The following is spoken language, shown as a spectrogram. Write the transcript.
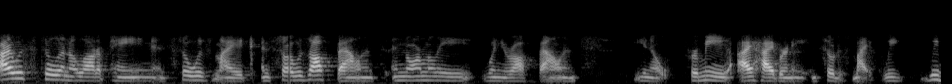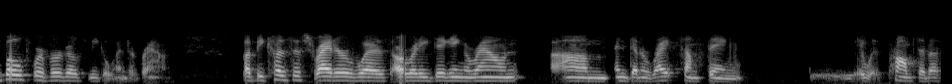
I was still in a lot of pain, and so was Mike, and so I was off balance. And normally, when you're off balance, you know, for me, I hibernate, and so does Mike. We we both were Virgos. We go underground. But because this writer was already digging around um, and going to write something, it prompted us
